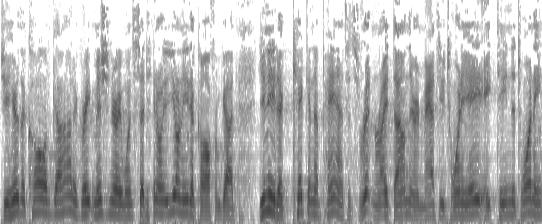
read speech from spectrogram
Do you hear the call of God? A great missionary once said, you know, you don't need a call from God. You need a kick in the pants. It's written right down there in Matthew 28, 18 to 20.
